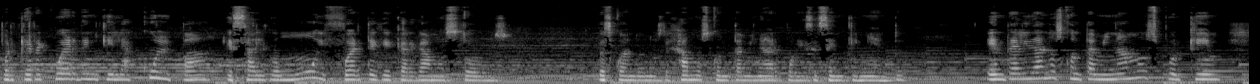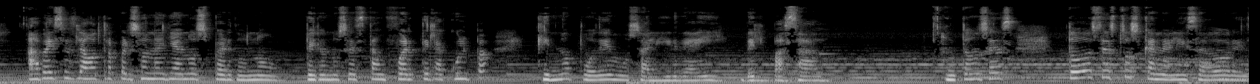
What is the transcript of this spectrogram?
Porque recuerden que la culpa es algo muy fuerte que cargamos todos, pues cuando nos dejamos contaminar por ese sentimiento, en realidad nos contaminamos porque a veces la otra persona ya nos perdonó, pero nos es tan fuerte la culpa que no podemos salir de ahí, del pasado. Entonces, todos estos canalizadores,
